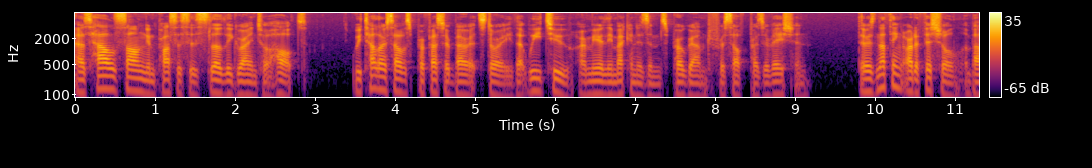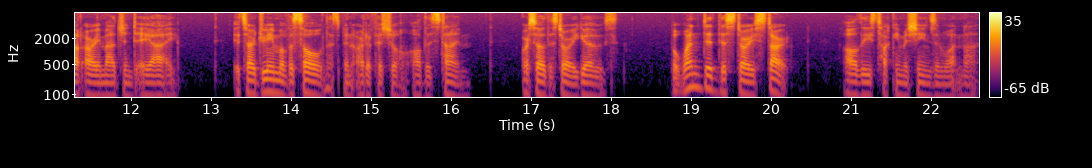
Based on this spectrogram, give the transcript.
As Hal's song and processes slowly grind to a halt, we tell ourselves Professor Barrett's story that we too are merely mechanisms programmed for self preservation. There is nothing artificial about our imagined AI. It's our dream of a soul that's been artificial all this time. Or so the story goes. But when did this story start? All these talking machines and whatnot.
